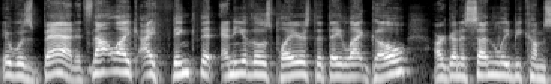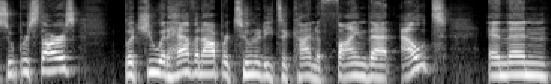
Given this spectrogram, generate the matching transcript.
It was bad. It's not like I think that any of those players that they let go are going to suddenly become superstars, but you would have an opportunity to kind of find that out and then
